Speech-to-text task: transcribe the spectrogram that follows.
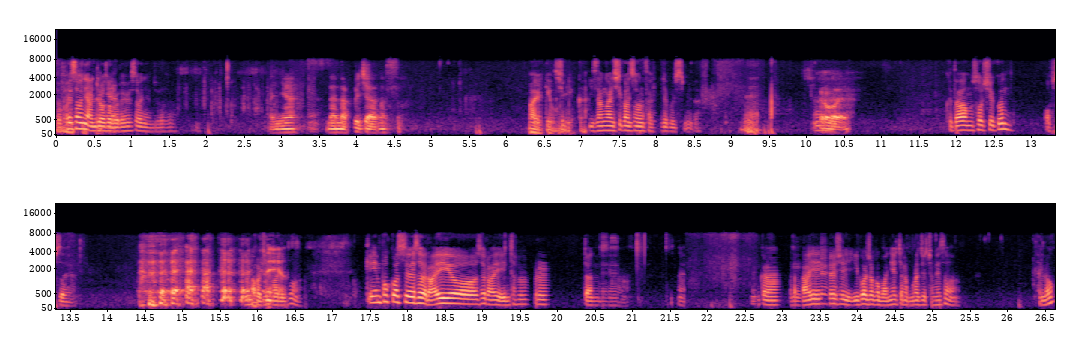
회선이 안 좋아서 그래, 회선이 안 좋아서. 아니야. 난 나쁘지 않았어. 밝게 보니까. 이상한 시간선을 달리고 있습니다. 네. 시끄러워요. 그 다음 소식은 없어요. 거짓말이고. 게임 포커스에서 라이엇을 아예 인터뷰를 했다네요. 네. 그러니까 라이엇이 이거저거 많이 했잖아 문화재청에서 Hello?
